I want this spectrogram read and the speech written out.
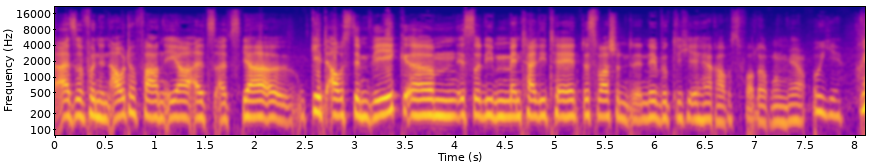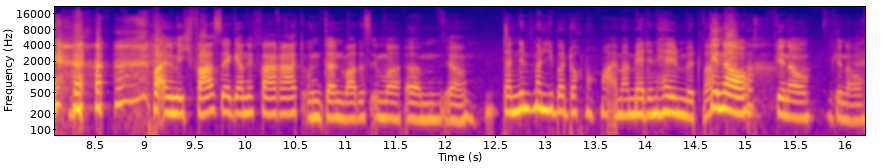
also von den Autofahren eher als, als ja, geht aus dem Weg, ähm, ist so die Mentalität. Das war schon eine wirkliche Herausforderung, ja. Oh je. Vor allem, ich fahre sehr gerne Fahrrad und dann war das immer, ähm, ja. Dann nimmt man lieber doch noch mal einmal mehr den Helm mit, was? Genau, Ach. genau, genau.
